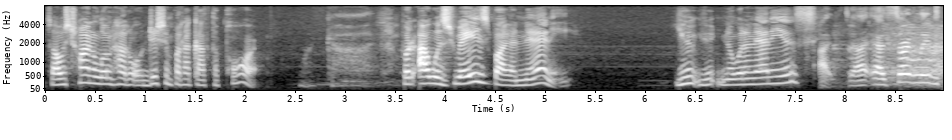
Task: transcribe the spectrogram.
So I was trying to learn how to audition, but I got the part. Oh my God. But I was raised by a nanny. You, you know what a nanny is? I, I, I certainly do.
